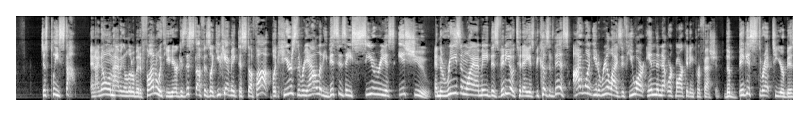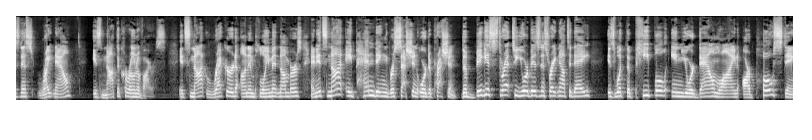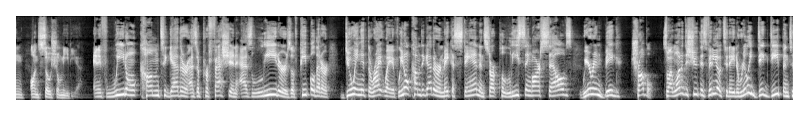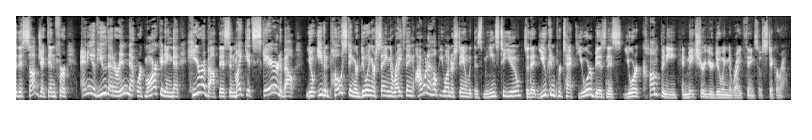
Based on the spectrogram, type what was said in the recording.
Just please stop. And I know I'm having a little bit of fun with you here because this stuff is like, you can't make this stuff up. But here's the reality this is a serious issue. And the reason why I made this video today is because of this. I want you to realize if you are in the network marketing profession, the biggest threat to your business right now is not the coronavirus. It's not record unemployment numbers, and it's not a pending recession or depression. The biggest threat to your business right now today is what the people in your downline are posting on social media. And if we don't come together as a profession, as leaders of people that are doing it the right way, if we don't come together and make a stand and start policing ourselves, we're in big trouble. So I wanted to shoot this video today to really dig deep into this subject. And for any of you that are in network marketing that hear about this and might get scared about, you know, even posting or doing or saying the right thing, I want to help you understand what this means to you so that you can protect your business, your company, and make sure you're doing the right thing. So stick around.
